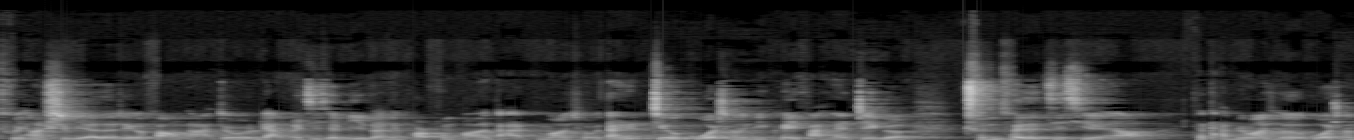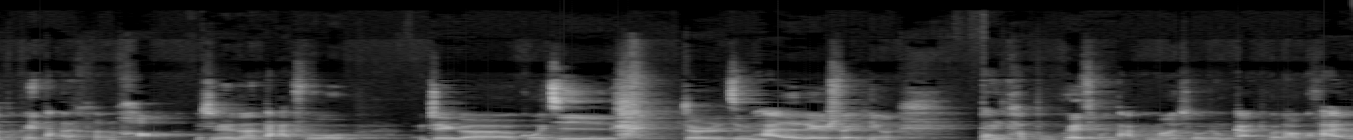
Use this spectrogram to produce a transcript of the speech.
图像识别的这个方法，就两个机械臂在那块疯狂的打乒乓球。但是这个过程，你可以发现，这个纯粹的机器人啊。他打乒乓球的过程，他可以打得很好，他甚至能打出这个国际 就是金牌的这个水平，但是他不会从打乒乓球中感受到快乐。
